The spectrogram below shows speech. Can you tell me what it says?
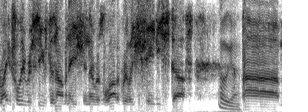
rightfully received the nomination, there was a lot of really shady stuff. Oh yeah. Um,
